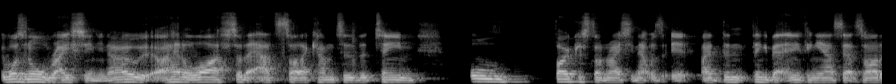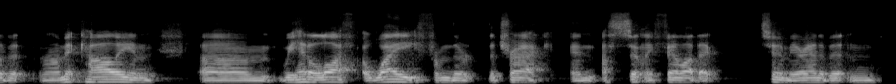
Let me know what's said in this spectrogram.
it wasn't all racing, you know. I had a life sort of outside. I come to the team all focused on racing. That was it. I didn't think about anything else outside of it. I met Carly and um, we had a life away from the the track, and I certainly felt like that turned me around a bit. And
